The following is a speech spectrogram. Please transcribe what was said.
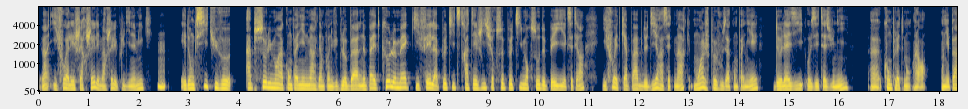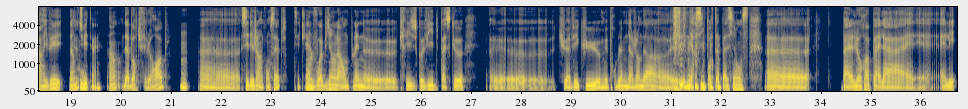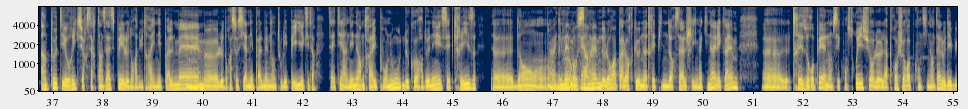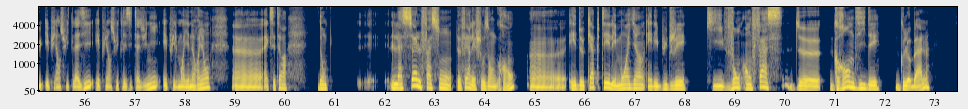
Eh ben, il faut aller chercher les marchés les plus dynamiques. Mm. Et donc, si tu veux absolument accompagner une marque d'un point de vue global, ne pas être que le mec qui fait la petite stratégie sur ce petit morceau de pays, etc., il faut être capable de dire à cette marque, moi, je peux vous accompagner de l'Asie aux États-Unis euh, complètement. Alors, on n'y est pas arrivé d'un coup. Hein. D'abord, tu fais l'Europe. Euh, c'est déjà un concept. On le voit bien là en pleine euh, crise Covid parce que euh, tu as vécu mes problèmes d'agenda et merci pour ta patience. Bah, L'Europe, elle, elle, est un peu théorique sur certains aspects. Le droit du travail n'est pas le même, mm. le droit social n'est pas le même dans tous les pays, etc. Ça a été un énorme travail pour nous de coordonner cette crise dans, même au sein même de l'Europe, alors que notre épine dorsale chez Imakina, elle est quand même très européenne. On s'est construit sur l'approche Europe continentale au début, et puis ensuite l'Asie, et puis ensuite les États-Unis, et puis le Moyen-Orient, etc. Donc, la seule façon de faire les choses en grand est de capter les moyens et les budgets qui vont en face de grandes idées globales,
